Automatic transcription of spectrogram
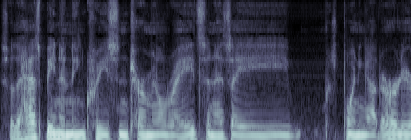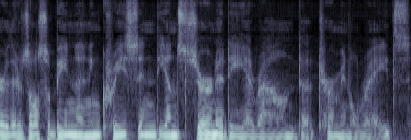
So there has been an increase in terminal rates, and as I was pointing out earlier, there's also been an increase in the uncertainty around uh, terminal rates.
